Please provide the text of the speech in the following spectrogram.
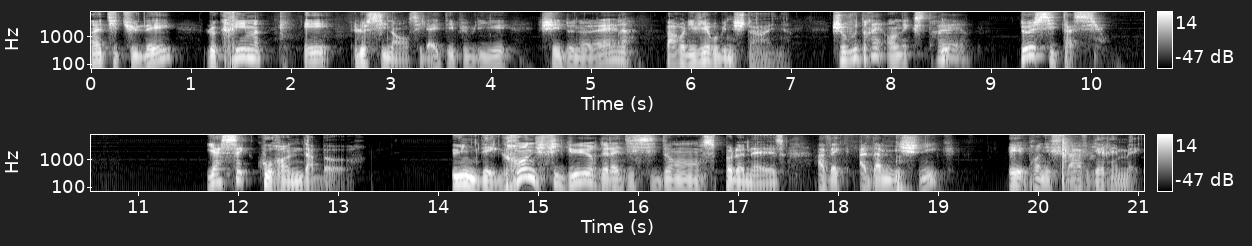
intitulé Le crime et le silence. Il a été publié chez De Noël par Olivier Rubinstein. Je voudrais en extraire deux citations. Jacek Couronne d'abord, une des grandes figures de la dissidence polonaise, avec Adam Michnik et Bronislaw Geremek.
